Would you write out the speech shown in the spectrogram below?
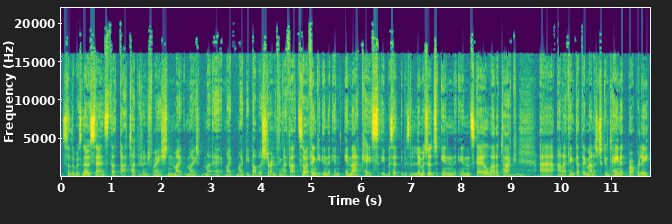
So there was no sense that that type of information might might might, uh, might, might be published or anything like that. So I think in, in, in that case it was a, it was a limited in in scale that attack, mm-hmm. uh, and I think that they managed to contain it properly,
